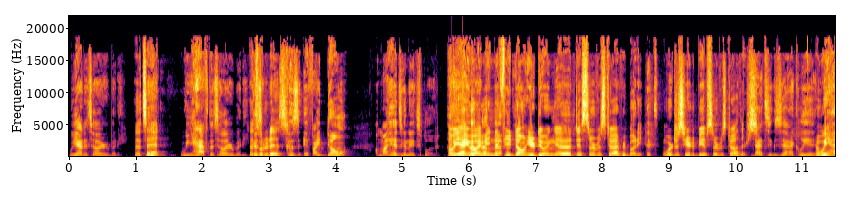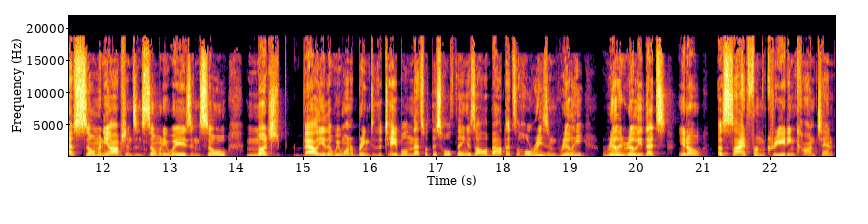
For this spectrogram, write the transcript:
we got to tell everybody. That's it. We have to tell everybody. That's what it is. Because if I don't, my head's gonna explode. Oh yeah, well, I mean, if you don't, you're doing a disservice to everybody. We're just here to be of service to others. That's exactly it. And we have so many options in so many ways and so much value that we want to bring to the table. And that's what this whole thing is all about. That's the whole reason, really, really, really. That's, you know, aside from creating content,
